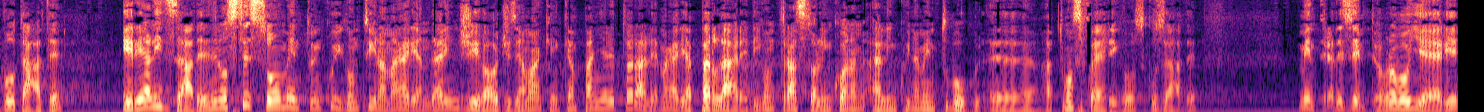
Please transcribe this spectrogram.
votate e realizzate nello stesso momento in cui continua magari ad andare in giro, oggi siamo anche in campagna elettorale, magari a parlare di contrasto all'inquinamento eh, atmosferico, scusate, mentre ad esempio proprio ieri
